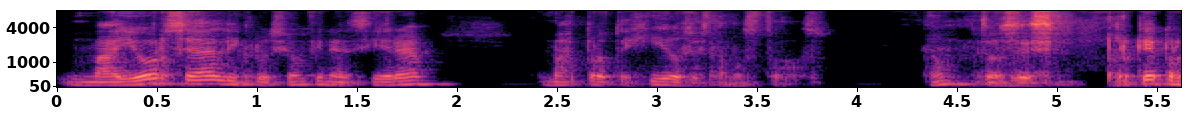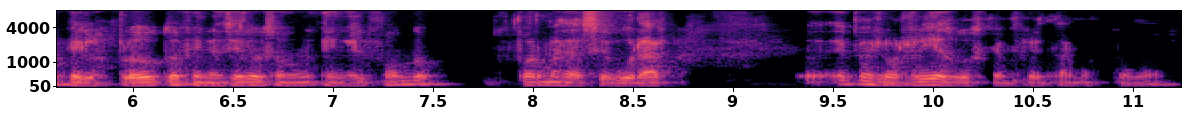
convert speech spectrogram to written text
mayor sea la inclusión financiera, más protegidos estamos todos. ¿no? Entonces, ¿por qué? Porque los productos financieros son, en el fondo, formas de asegurar eh, pues, los riesgos que enfrentamos como,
